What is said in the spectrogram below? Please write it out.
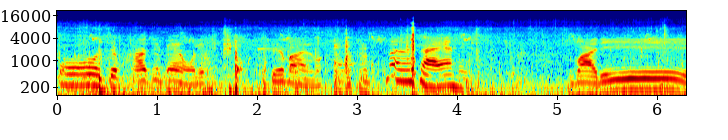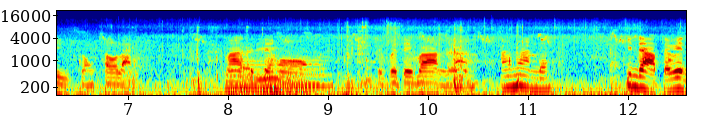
โอ้เจ็บขาเจ็บแอวเลยเจ๊บายบอกน่าจะใช้อันนี้ส บายดีสองเท่าหลังมาแต่แต่ห้องจะไปแต่บ้านเลยอะเอาน้ำเลยกินดาบแต่เว้น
